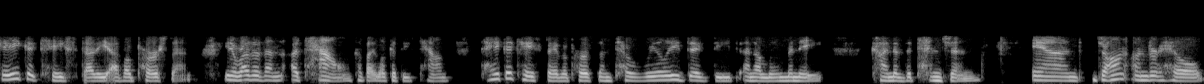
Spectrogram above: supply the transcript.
take a case study of a person, you know, rather than a town, because I look at these towns, take a case study of a person to really dig deep and illuminate kind of the tensions. And John Underhill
